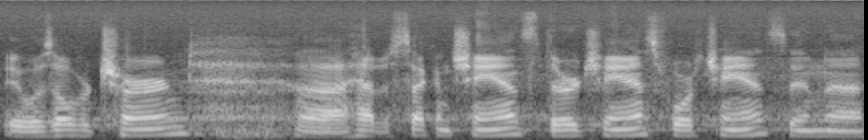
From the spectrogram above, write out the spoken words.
It was overturned. Uh, had a second chance, third chance, fourth chance, and uh,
